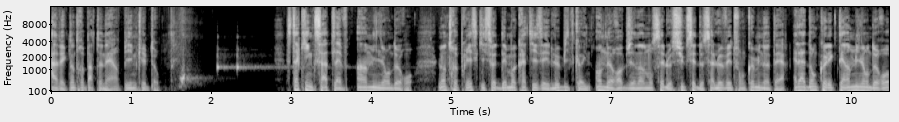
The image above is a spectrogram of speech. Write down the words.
avec notre partenaire Bean Crypto. StackingSat lève 1 million d'euros. L'entreprise qui souhaite démocratiser le Bitcoin en Europe vient d'annoncer le succès de sa levée de fonds communautaire. Elle a donc collecté 1 million d'euros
